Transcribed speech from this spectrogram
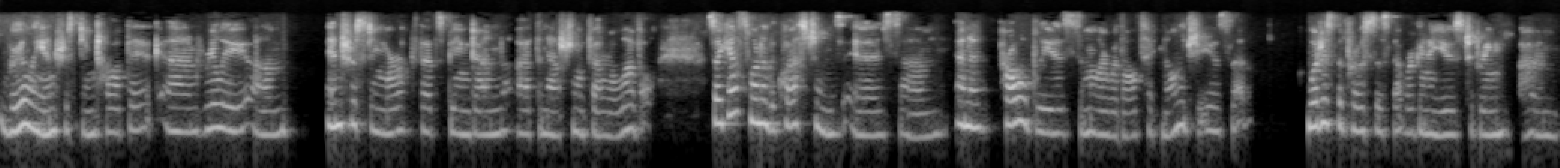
really interesting topic and really um, interesting work that's being done at the national and federal level. So I guess one of the questions is, um, and it probably is similar with all technology, is that what is the process that we're going to use to bring um,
